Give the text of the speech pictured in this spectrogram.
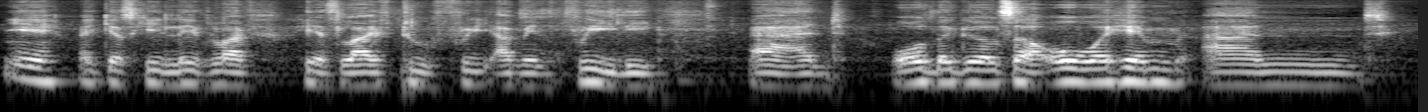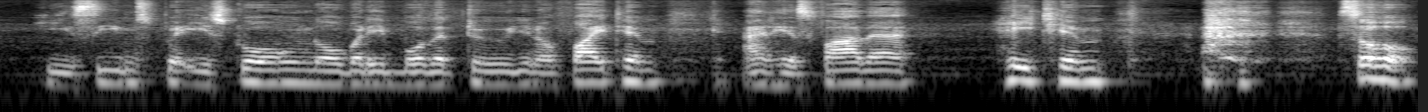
yeah I guess he live life his life too free I mean freely. And all the girls are over him and he seems pretty strong. Nobody bothered to you know fight him. And his father hate him. So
